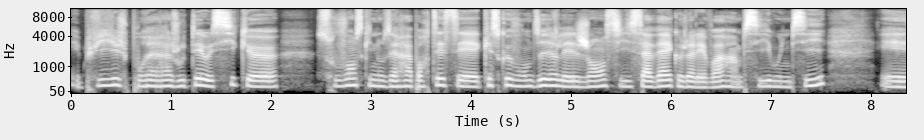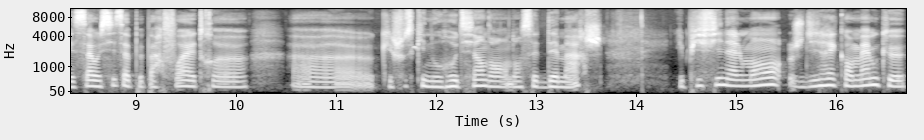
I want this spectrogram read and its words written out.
Et puis, je pourrais rajouter aussi que souvent, ce qui nous est rapporté, c'est qu'est-ce que vont dire les gens s'ils savaient que j'allais voir un psy ou une psy. Et ça aussi, ça peut parfois être euh, euh, quelque chose qui nous retient dans, cette démarche. Et puis finalement, je dirais quand même que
